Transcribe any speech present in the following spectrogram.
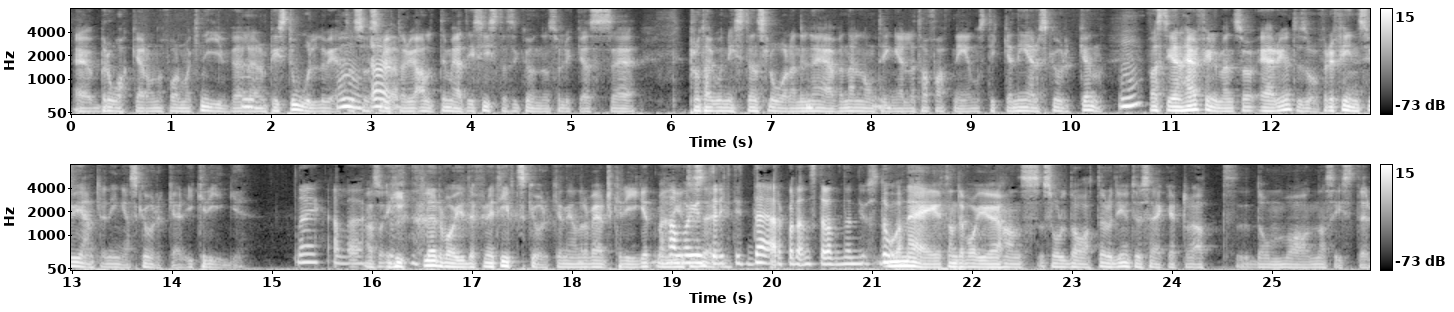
eh, Bråkar om någon form av kniv eller en pistol du vet och så Mm, ja, ja. slutar det ju alltid med att i sista sekunden så lyckas eh, Protagonisten slå den i näven eller någonting eller ta fattningen och sticka ner skurken Mm. Fast i den här filmen så är det ju inte så För det finns ju egentligen inga skurkar i krig Nej, alla... Alltså Hitler var ju definitivt skurken i andra världskriget men han var ju inte säkert- riktigt där på den stranden just då. Nej, utan det var ju hans soldater och det är ju inte säkert att de var nazister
